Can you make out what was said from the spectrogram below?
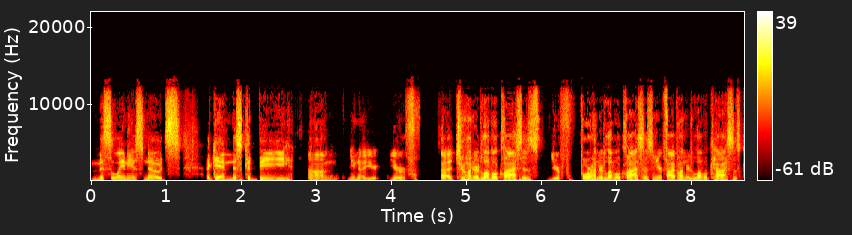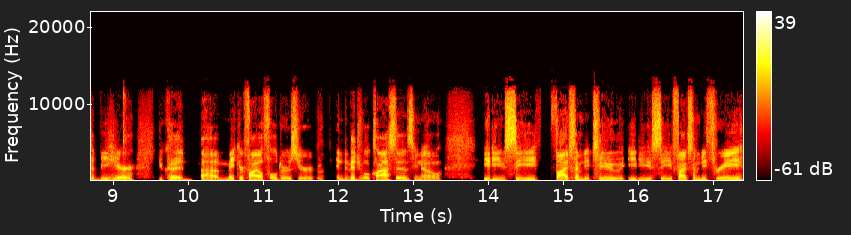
miscellaneous notes. Again, this could be, um, you know, your, your uh, 200 level classes, your 400 level classes, and your 500 level classes could be here. You could uh, make your file folders your individual classes, you know, EDUC 572, EDUC 573,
